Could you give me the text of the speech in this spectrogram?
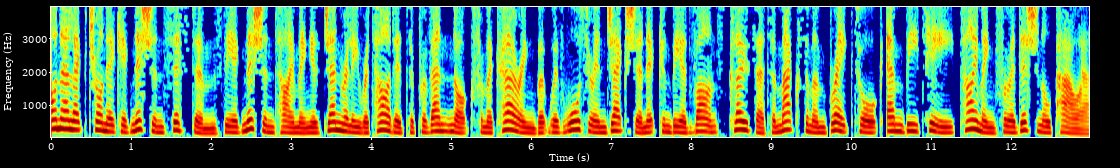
On electronic ignition systems the ignition timing is generally retarded to prevent knock from occurring but with water injection it can be advanced closer to maximum brake torque MBT timing for additional power.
